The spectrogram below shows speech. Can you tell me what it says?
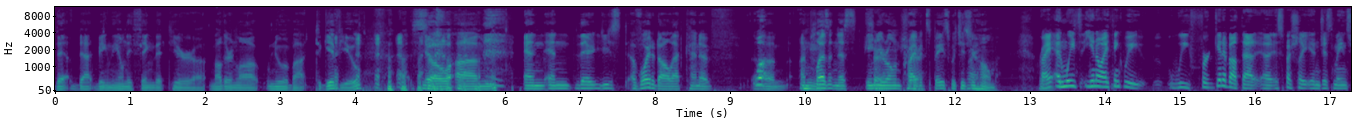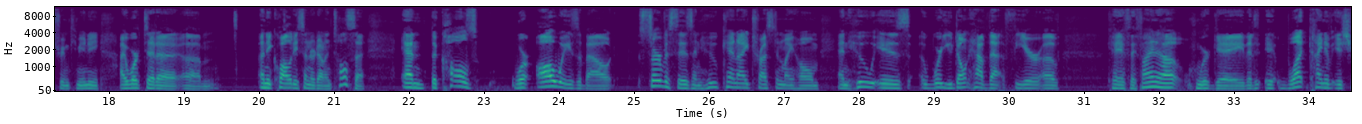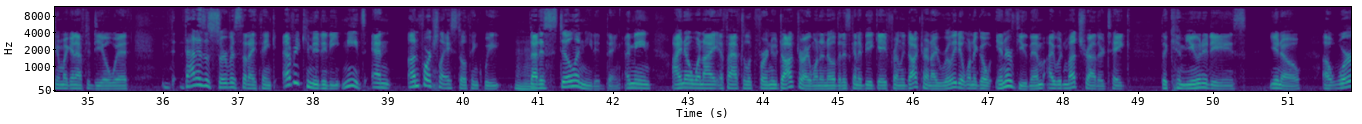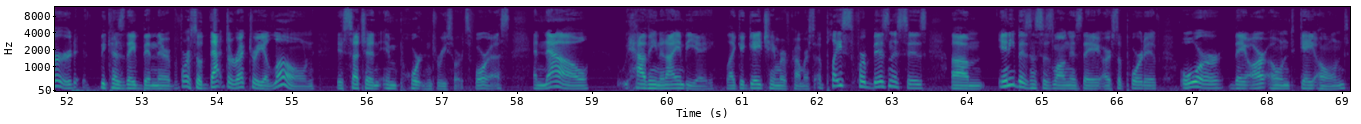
That, that being the only thing that your uh, mother-in-law knew about to give you, so um, and and there you just avoided all that kind of Well- um, unpleasantness in Sure, your own sure. private space, which is your Right. home. right? And we, you know, I think we we forget about that, uh, especially in just mainstream community. I worked at a um, an equality center down in Tulsa, and the calls were always about services and who can I trust in my home, and who is where you don't have that fear of. Okay, if they find out we're gay, that it, what kind of issue am I going to have to deal with? Th- That is a service that I think every community needs, and unfortunately, I still think we mm-hmm. that is still a needed thing. I mean, I know when I if I have to look for a new doctor, I want to know that it's going to be a gay friendly doctor, and I really don't want to go interview them. I would much rather take the communities you know, a word because they've been there before. So that directory alone is such an important resource for us, and now having an INBA, like a gay chamber of commerce, a place for businesses, um, any business as long as they are supportive or they are owned, gay owned,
